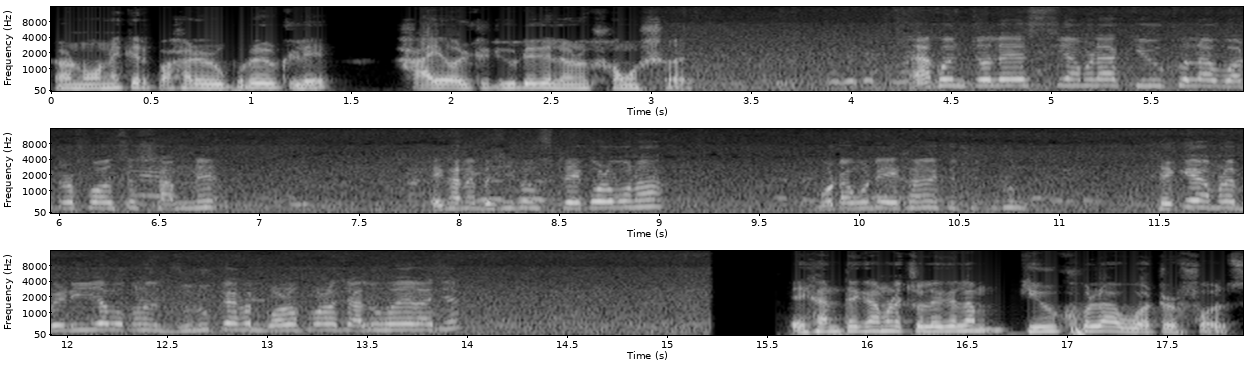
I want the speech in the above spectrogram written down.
কারণ অনেকের পাহাড়ের উপরে উঠলে হাই অল্টিটিউডে গেলে অনেক সমস্যা হয়। এখন চলে এসেছি আমরা কিউখোলা ওয়াটারফলসের সামনে। এখানে বেশিক্ষণ স্টে করব না। মোটামুটি এখানে কিছুক্ষণ থেকে আমরা বেরিয়ে যাব কারণ জুলুকে এখন বরফ পড়া চালু হয়ে গেছে। এখান থেকে আমরা চলে গেলাম কিউখোলা ওয়াটারফলস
